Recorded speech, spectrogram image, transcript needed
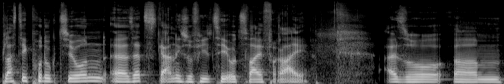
Plastikproduktion äh, setzt gar nicht so viel CO2 frei. Also ähm,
